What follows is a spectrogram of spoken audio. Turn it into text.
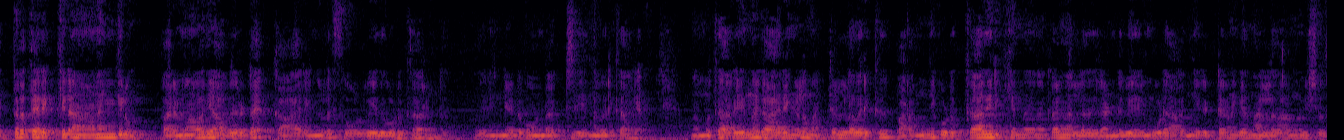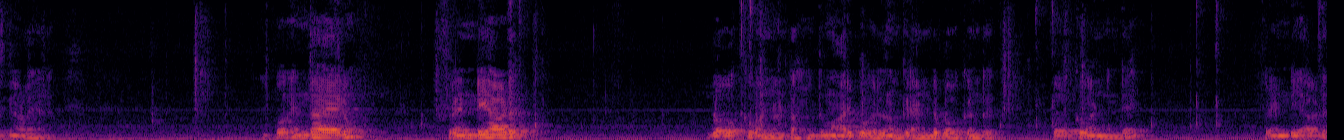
എത്ര തിരക്കിലാണെങ്കിലും പരമാവധി അവരുടെ കാര്യങ്ങൾ സോൾവ് ചെയ്ത് കൊടുക്കാറുണ്ട്. അത് എന്നെയായിട്ട് കോണ്ടാക്ട് ചെയ്യുന്നവർക്ക് അറിയാം നമുക്ക് അറിയുന്ന കാര്യങ്ങൾ മറ്റുള്ളവർക്ക് പറഞ്ഞു കൊടുക്കാതിരിക്കുന്നതിനേക്കാൾ നല്ലത്. രണ്ടുപേരും കൂടി അറിഞ്ഞു കിട്ടുകയാണെങ്കിൽ അത് നല്ലതാണെന്ന് വിശ്വസിക്കുന്ന ആളാണ് ഞാൻ. അപ്പോൾ എന്തായാലും ഫ്രണ്ട് യാർഡ് ബ്ലോക്ക് വൺ കേട്ടോ ഇത് മാറിപ്പോകരുത്. നമുക്ക് രണ്ട് ബ്ലോക്ക് ഉണ്ട്. ബ്ലോക്ക് വണ്ണിന്റെ ഫ്രണ്ട് യാർഡ്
